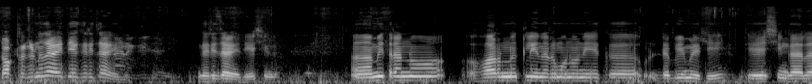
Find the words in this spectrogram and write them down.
डॉक्टरकडनं जाळ्याती घरी नाही, घरी जायची. घरी का शिंग? मित्रांनो हॉर्न क्लीनर म्हणून एक डबी मिळते. ते शिंगाला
